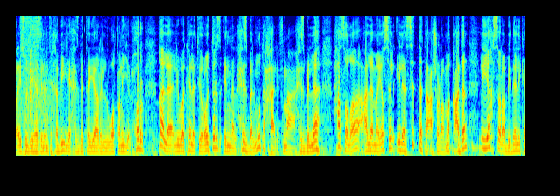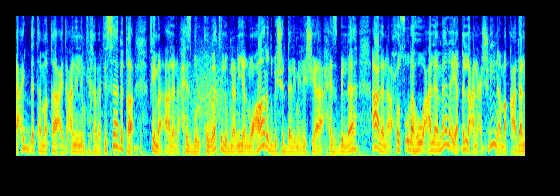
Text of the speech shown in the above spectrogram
رئيس الجهاز الانتخابي لحزب التيار الوطني الحر قال لوكالة رويترز إن الحزب المتحالف مع حزب الله حصل على ما يصل إلى 16 مقعدا ليخسر بذلك عدة مقاعد عن الانتخابات السابقة. فيما أعلن حزب القوات اللبنانية المعارض المعارض بشدة لميليشيا حزب الله أعلن حصوله على ما لا يقل عن 20 مقعدا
